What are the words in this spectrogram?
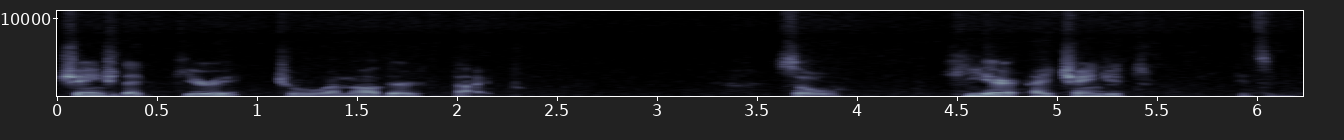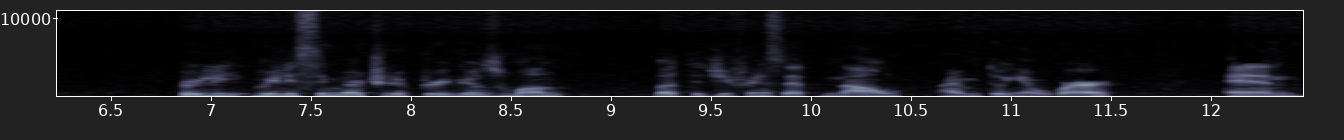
change that query to another type. So here I change it. It's really, really similar to the previous one, but the difference that now I'm doing a where and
